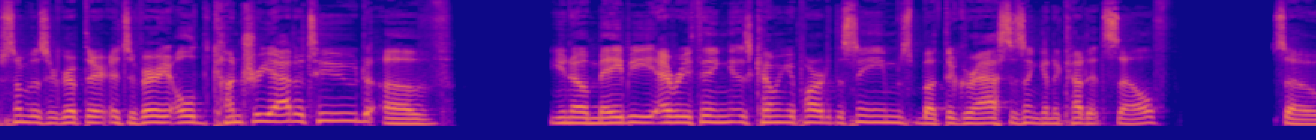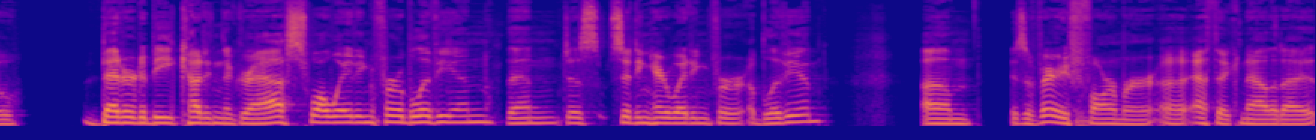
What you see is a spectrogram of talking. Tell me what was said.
Some of us are gripped there. It's a very old country attitude of, you know, maybe everything is coming apart at the seams, but the grass isn't going to cut itself. So better to be cutting the grass while waiting for oblivion than just sitting here waiting for oblivion. Um, is a very farmer uh, ethic now that I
